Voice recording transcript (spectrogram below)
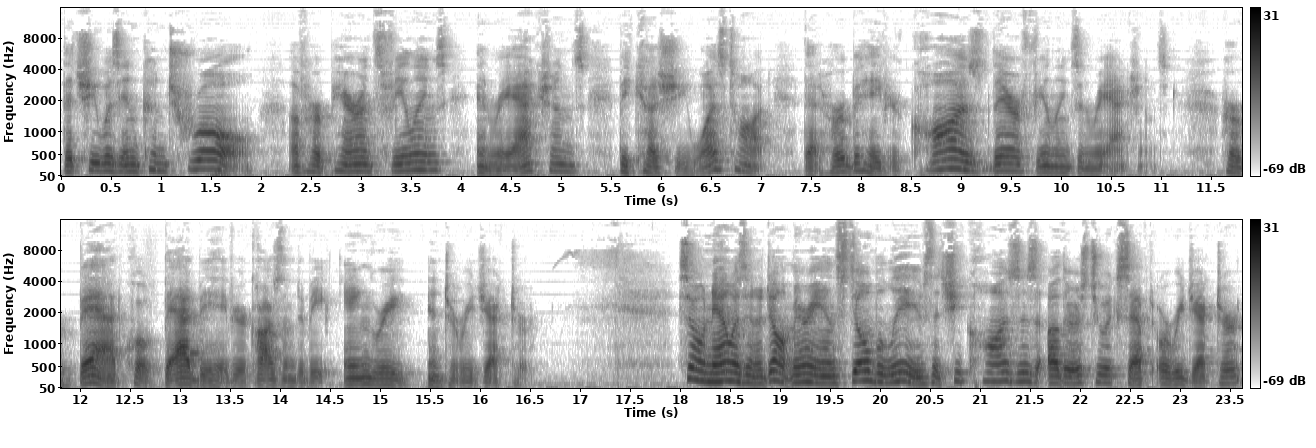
that she was in control of her parents' feelings and reactions because she was taught that her behavior caused their feelings and reactions. Her bad, quote, bad behavior caused them to be angry and to reject her. So now, as an adult, Marianne still believes that she causes others to accept or reject her,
